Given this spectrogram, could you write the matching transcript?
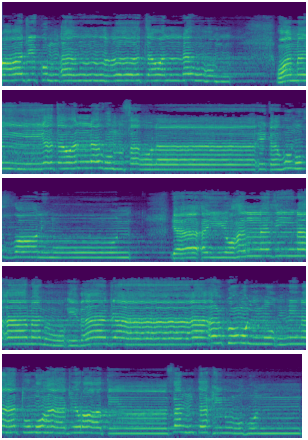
إخراجكم أن تولوهم ومن يتولهم فأولئك هم الظالمون. يا أيها الذين آمنوا إذا جاءكم المؤمنات مهاجرات فامتحنوهن.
